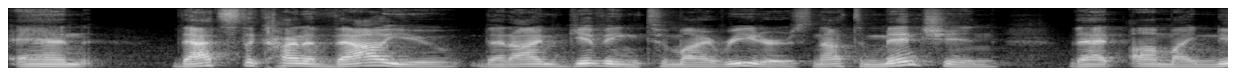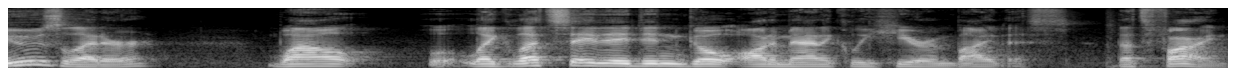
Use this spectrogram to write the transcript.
And that's the kind of value that I'm giving to my readers, not to mention that on my newsletter, while like let's say they didn't go automatically here and buy this, that's fine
